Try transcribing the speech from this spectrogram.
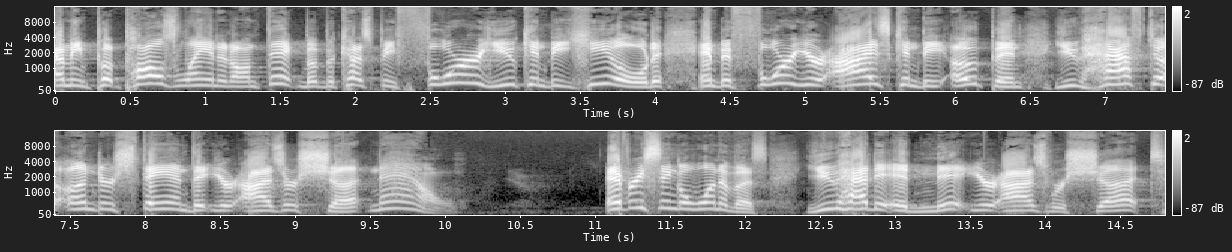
I mean, but Paul's laying it on thick, but because before you can be healed and before your eyes can be open, you have to understand that your eyes are shut now. Every single one of us, you had to admit your eyes were shut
